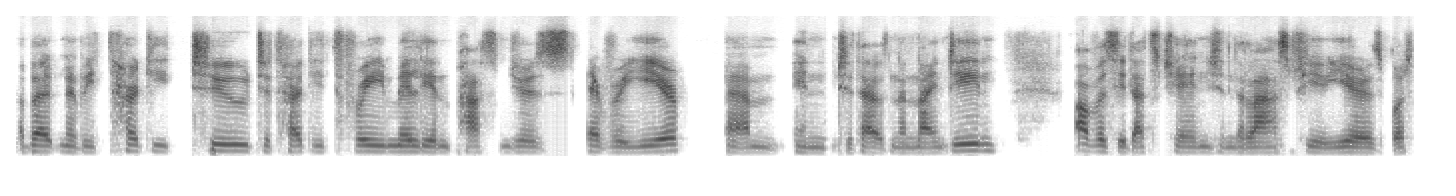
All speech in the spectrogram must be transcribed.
about maybe 32 to 33 million passengers every year um, in 2019. Obviously, that's changed in the last few years, but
